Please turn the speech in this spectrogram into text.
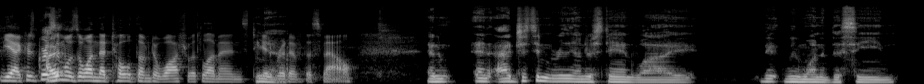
Yeah, because Grissom I- was the one that told them to wash with lemons to get Yeah. rid of the smell. And and I just didn't really understand why th- we wanted this scene,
